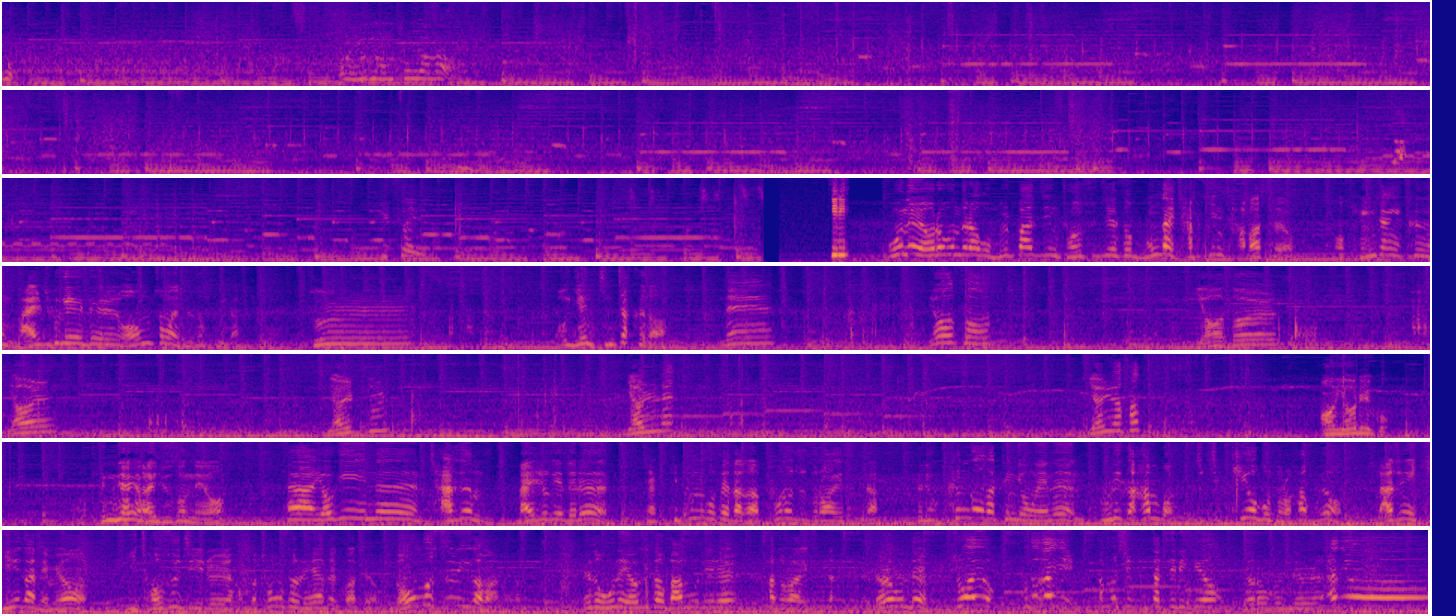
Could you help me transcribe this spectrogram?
우와. 어 여기 엄청 많아 오늘 여러분들하고 물 빠진 저수지에서 뭔가 잡긴 잡았어요. 어, 굉장히 큰 말조개들 엄청 많이 주셨습니다. 둘, 어, 얘는 진짜 크다. 넷, 여섯, 여덟, 열, 열둘, 열넷, 열여섯, 어, 열일곱. 굉장히 많이 주셨네요. 자, 여기 있는 작은 말조개들은 제가 깊은 곳에다가 풀어주도록 하겠습니다. 그리고 큰 거 같은 경우에는 우리가 한번 직접 키워보도록 하고요. 나중에 기회가 되면 이 저수지를 한번 청소를 해야 될 것 같아요. 너무 쓰레기가 많아요. 그래서 오늘 여기서 마무리를 하도록 하겠습니다. 여러분들 좋아요, 구독하기 한 번씩 부탁드릴게요. 여러분들 안녕!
